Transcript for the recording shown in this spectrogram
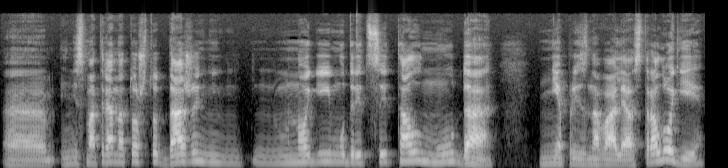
Эм, и несмотря на то, что даже многие мудрецы Талмуда не признавали астрологии,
